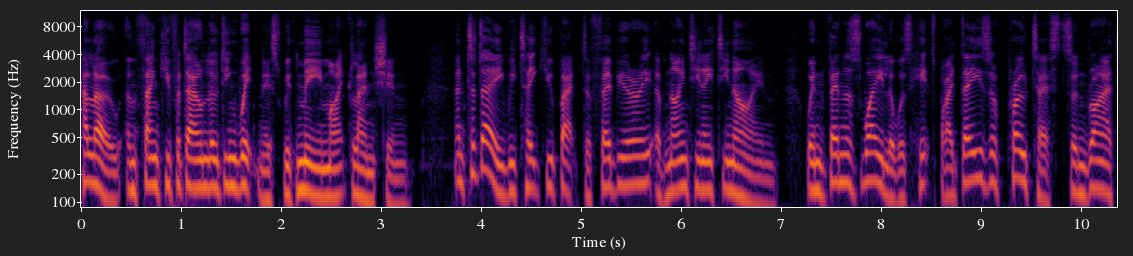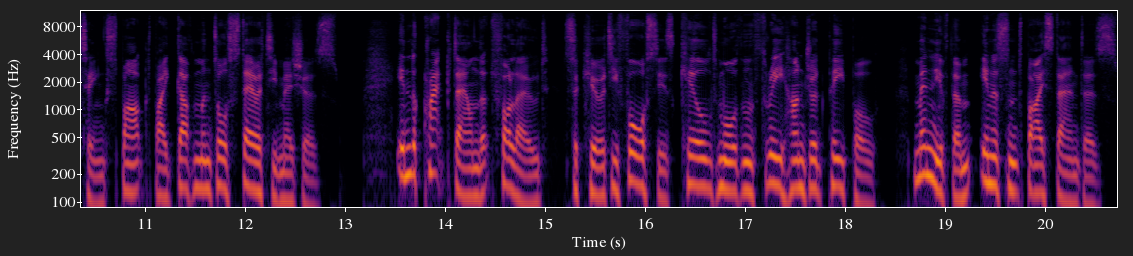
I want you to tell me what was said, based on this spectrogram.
Hello, and thank you for downloading Witness with me, Mike Lanchin. And today we take you back to February of 1989, when Venezuela was hit by days of protests and rioting sparked by government austerity measures. In the crackdown that followed, security forces killed more than 300 people, many of them innocent bystanders.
